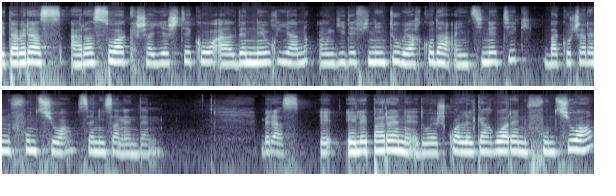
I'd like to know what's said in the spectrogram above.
Eta beraz, arazoak saiesteko alden neurian ongi definitu beharko da aintzinetik bakotsaren funtzioa zen izanen den. Beraz, e, eleparen edo eskual elkargoaren funtzioa,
